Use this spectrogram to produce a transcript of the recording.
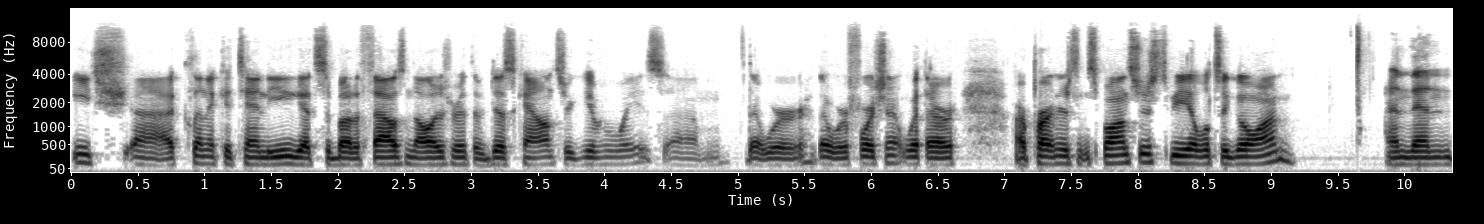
each uh, clinic attendee gets about a thousand dollars worth of discounts or giveaways um, that we're that we're fortunate with our our partners and sponsors to be able to go on. And then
